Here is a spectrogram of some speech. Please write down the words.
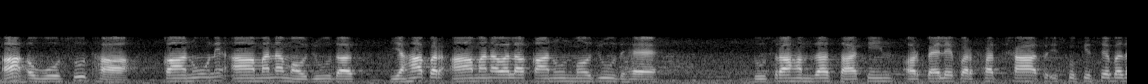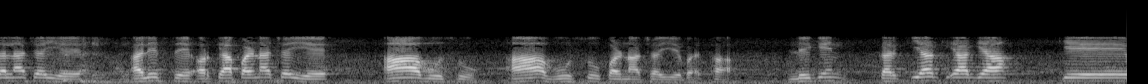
اوسو تھا قانون آمنہ موجود یہاں پر آمنہ والا قانون موجود ہے۔ دوسرا حمزہ ساکن اور پہلے پر فتحہ، تو اس کو کس سے بدلنا چاہیے؟ الف سے۔ اور کیا پڑھنا چاہیے؟ آوسو آوسو پڑھنا چاہیے تھا۔ لیکن کر کیا کیا گیا؟ کہ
